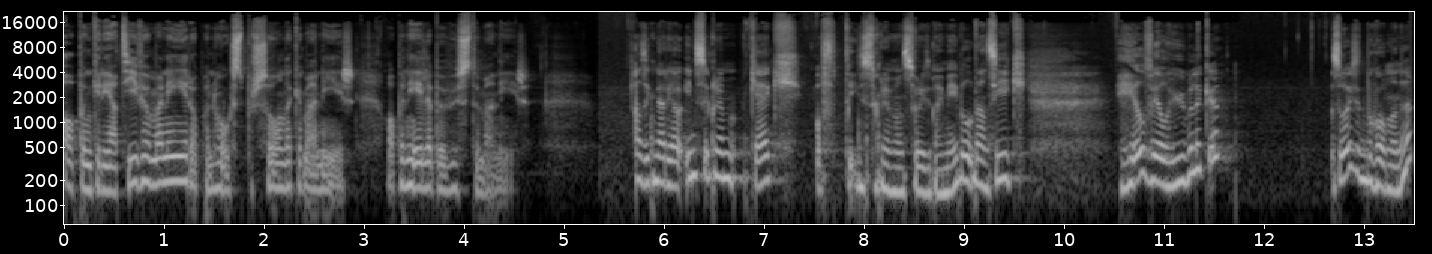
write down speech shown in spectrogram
Op een creatieve manier, op een hoogst persoonlijke manier, op een hele bewuste manier. Als ik naar jouw Instagram kijk, of de Instagram van Stories by Mabel, dan zie ik heel veel huwelijken. Zo is het begonnen, hè?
